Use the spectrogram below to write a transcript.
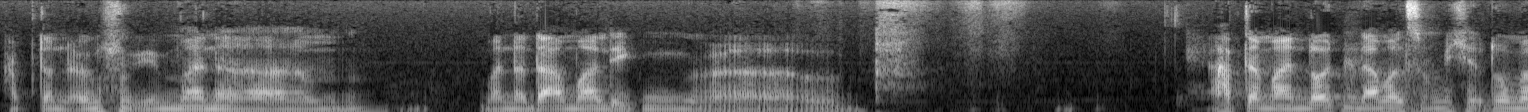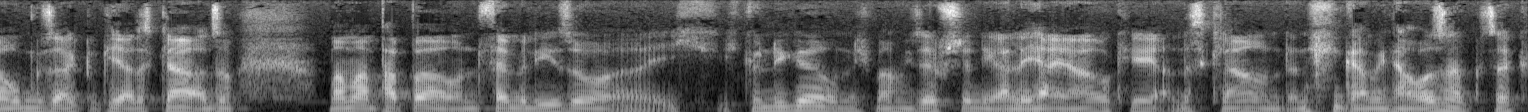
Hab dann irgendwie meine ähm, meiner damaligen äh, habe da meinen Leuten damals um mich drumherum gesagt, okay, alles klar, also Mama, Papa und Family so, äh, ich, ich kündige und ich mache mich selbstständig. Alle, ja, ja, okay, alles klar. Und dann kam ich nach Hause und habe gesagt,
